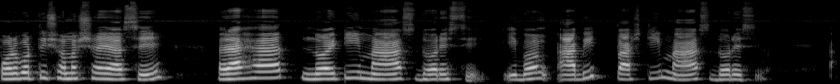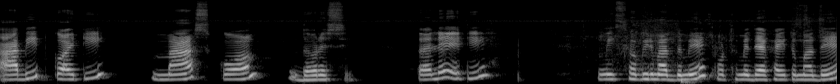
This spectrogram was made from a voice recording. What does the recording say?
পরবর্তী সমস্যায় আছে, রাহাত নয়টি মাছ ধরেছে এবং আবিদ পাঁচটি মাছ ধরেছে। আবিদ কয়টি মাছ কম ধরেছে। তাহলে এটি ছবির মাধ্যমে প্রথমে দেখাই তোমাদের।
